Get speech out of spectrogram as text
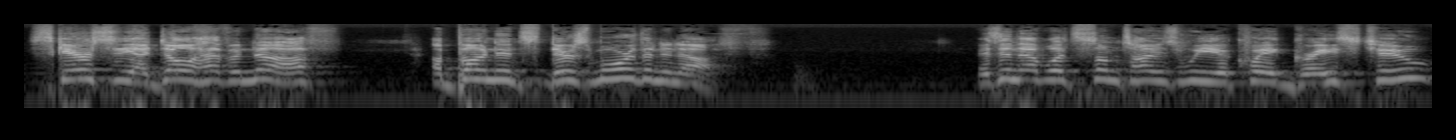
Scarcity, I don't have enough. Abundance, there's more than enough. Isn't that what sometimes we equate grace to?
